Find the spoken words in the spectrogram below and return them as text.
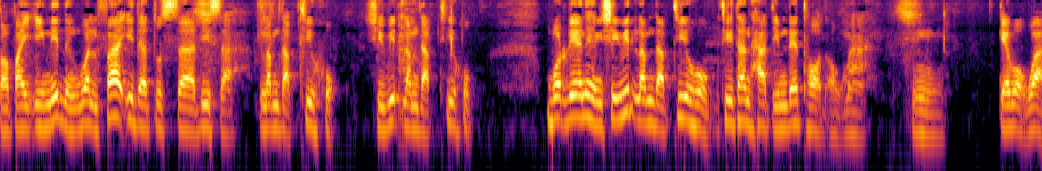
ต่อไปอีกนิดหนึ่งวันฟาอิดะตุสซาดิสะลำดับที่หกชีวิตลำดับที่หก บทเรียนแห่งชีวิตลำดับที่หกที่ท่านฮาติมได้ถอดออกมา อืมแกบอกว่า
